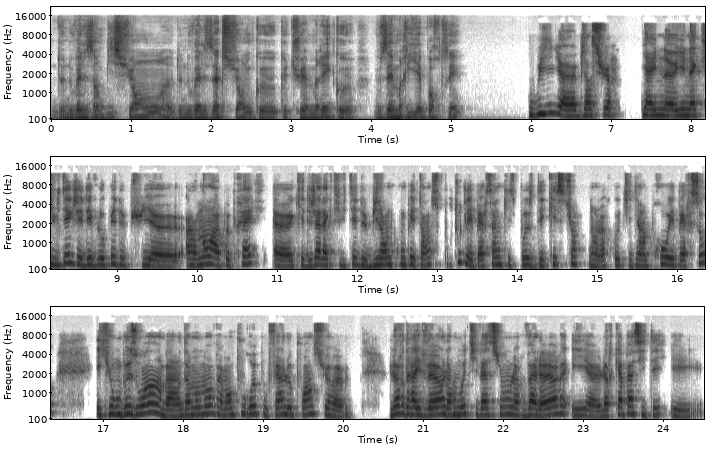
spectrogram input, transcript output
de nouvelles ambitions, de nouvelles actions que, tu aimerais, que vous aimeriez porter? Oui, euh, bien sûr. Il y, a une, activité que j'ai développée depuis euh, un an à peu près, euh, qui est déjà l'activité de bilan de compétences pour toutes les personnes qui se posent des questions dans leur quotidien pro et perso et qui ont besoin ben, d'un moment vraiment pour eux pour faire le point sur euh, leur driver, leur motivation, leurs valeurs et leurs capacités et,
